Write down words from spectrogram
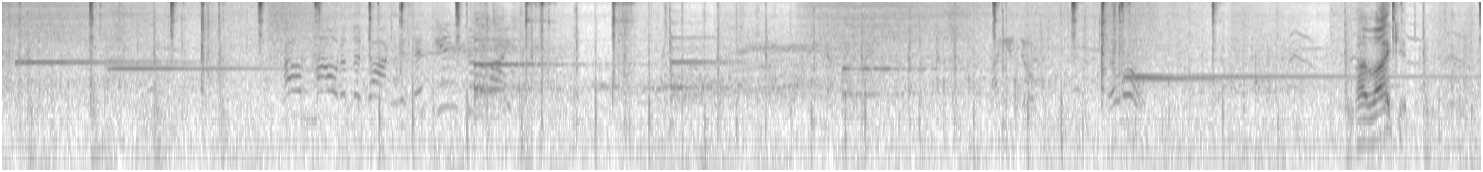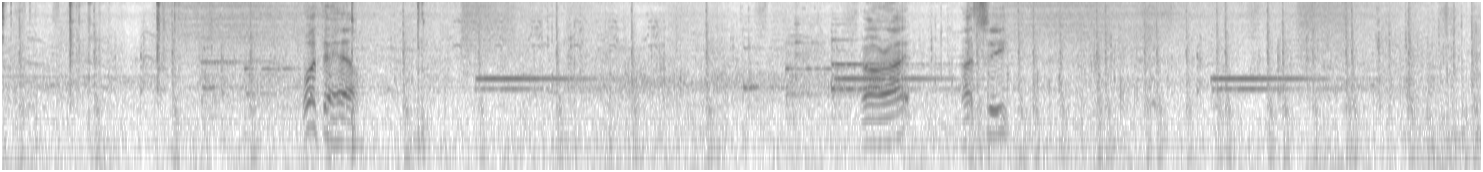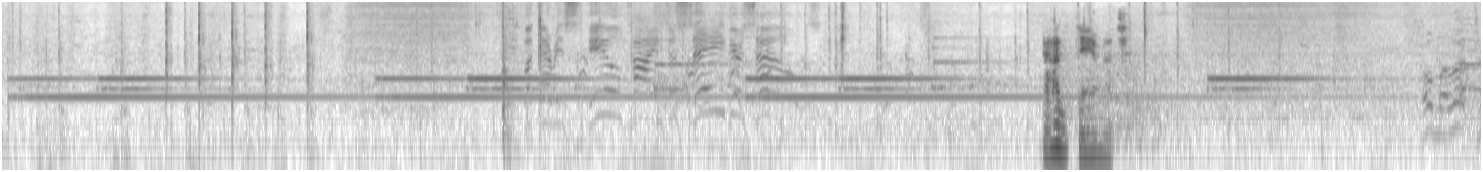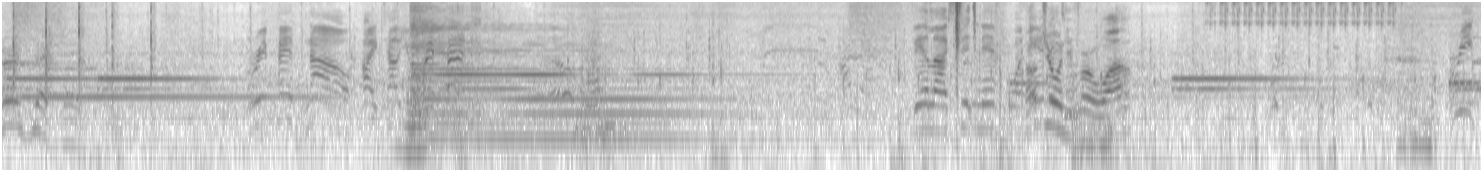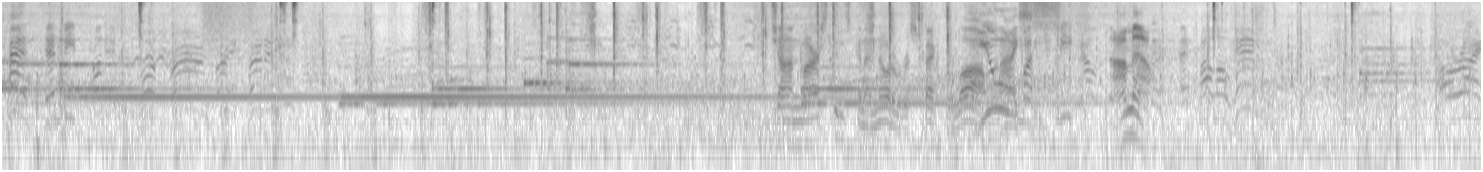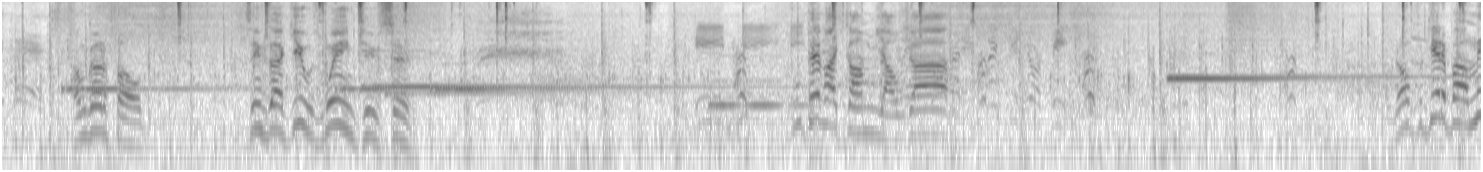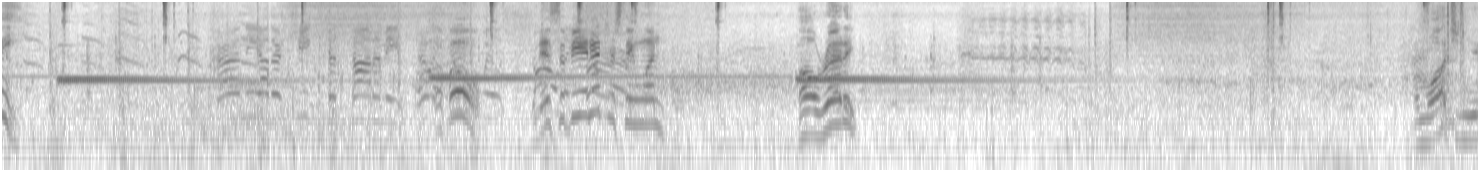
Tell you, repent. Feel like sitting in for a I'll join you for a while. Seems like you was weaned too soon. Don't forget about me. Turn the other cheek. Oh, oh. this will be an interesting one. Already? I'm watching you.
